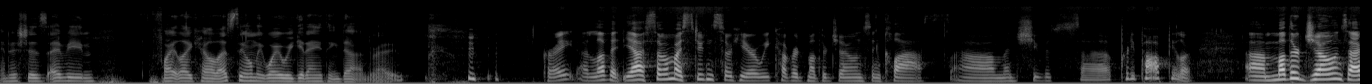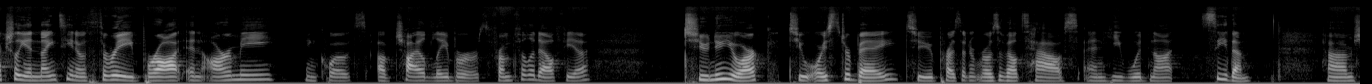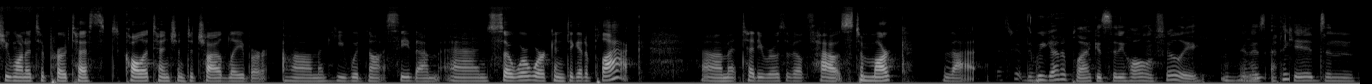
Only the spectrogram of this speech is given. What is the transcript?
And it's just, I mean, fight like hell. That's the only way we get anything done, right? Great, I love it. Yeah, some of my students are here. We covered Mother Jones in class, um, and she was uh, pretty popular. Um, Mother Jones actually in 1903 brought an army, in quotes, of child laborers from Philadelphia to New York, to Oyster Bay, to President Roosevelt's house, and he would not see them. Um, she wanted to protest, call attention to child labor, um, and he would not see them. And so we're working to get a plaque um, at Teddy Roosevelt's house to mark that. We got a plaque at City Hall in Philly, and it's, I think kids and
